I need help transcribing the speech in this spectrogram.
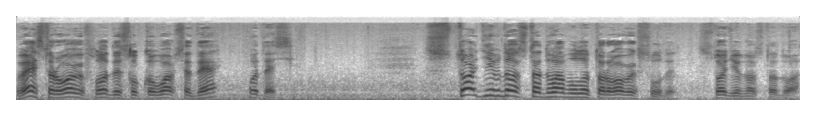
весь торговий флот дислокувався де? В Одесі. 192 було торгових суден. 192.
